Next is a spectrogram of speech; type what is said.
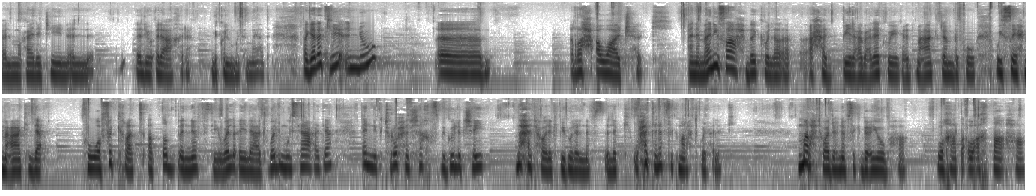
المعالجين إلى آخره بكل المسميات. فقالت لي إنه آه راح أواجهك. أنا ماني صاحبك ولا أحد بيلعب عليك ويقعد معاك جنبك ويصيح معاك لا. هو فكرة الطب النفسي والعلاج والمساعدة أنك تروح لشخص بيقول لك شيء ما حد حولك بيقول النفس لك. وحتى نفسك ما راح تقولها لك. ما راح تواجه نفسك بعيوبها وخطأ وأخطائها.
